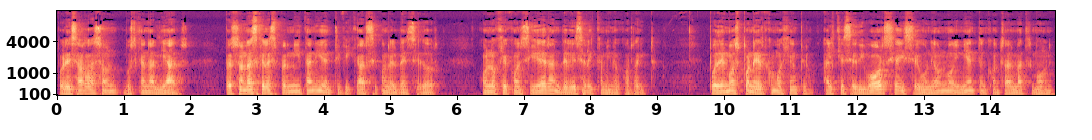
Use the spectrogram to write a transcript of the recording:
Por esa razón buscan aliados, personas que les permitan identificarse con el vencedor, con lo que consideran debe ser el camino correcto. Podemos poner como ejemplo al que se divorcia y se une a un movimiento en contra del matrimonio,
